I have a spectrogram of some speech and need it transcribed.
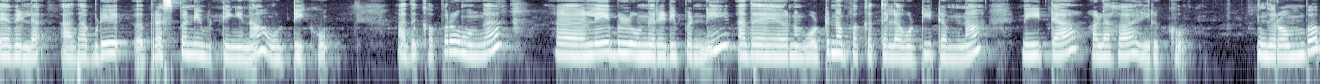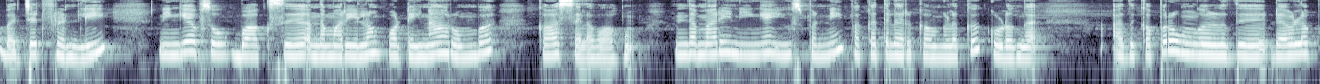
தேவையில்லை. அதை அப்படியே ப்ரெஸ் பண்ணி விட்டிங்கன்னா ஒட்டிக்கும். அதுக்கப்புறம் உங்கள் லேபிள் ஒன்று ரெடி பண்ணி அதை நம்ம ஒட்டின பக்கத்தில் ஒட்டிட்டோம்னா நீட்டாக அழகாக இருக்கும். இது ரொம்ப பட்ஜெட் ஃப்ரெண்ட்லி நீங்கள் சோப் பாக்ஸு அந்த மாதிரியெல்லாம் போட்டிங்கன்னா ரொம்ப காசு செலவாகும் இந்த மாதிரி நீங்கள் யூஸ் பண்ணி பக்கத்தில் இருக்கவங்களுக்கு கொடுங்க. அதுக்கப்புறம் உங்களது டெவலப்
